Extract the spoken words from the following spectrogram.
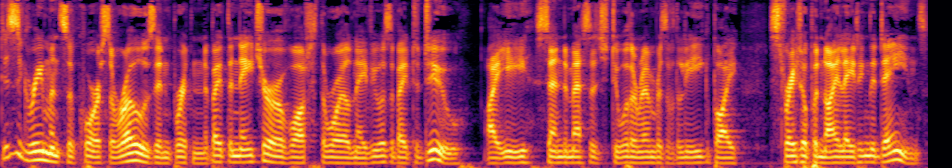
Disagreements, of course, arose in Britain about the nature of what the Royal Navy was about to do, i.e., send a message to other members of the League by straight up annihilating the Danes.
